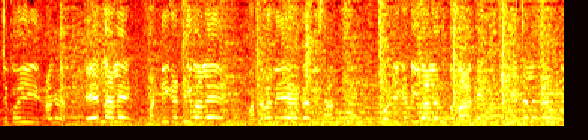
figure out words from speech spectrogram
ਵਿੱਚ ਕੋਈ ਅਗਰ ਇਹ ਨਾਲੇ ਵੱਡੀ ਗੱਡੀ ਵਾਲੇ ਮਤਲਬ ਇਹ ਹੈਗਾ ਵੀ ਸਾਨੂੰ ਛੋਟੀ ਗੱਡੀ ਵਾਲਿਆਂ ਨੂੰ ਦਬਾ ਕੇ ਕੁਚਲ ਕੇ ਚਲੇ ਜਾਣਗੇ।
